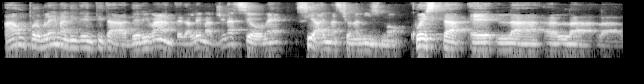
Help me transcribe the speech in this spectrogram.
a un problema di identità derivante dall'emarginazione, si ha il nazionalismo. Questa è la, la, la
